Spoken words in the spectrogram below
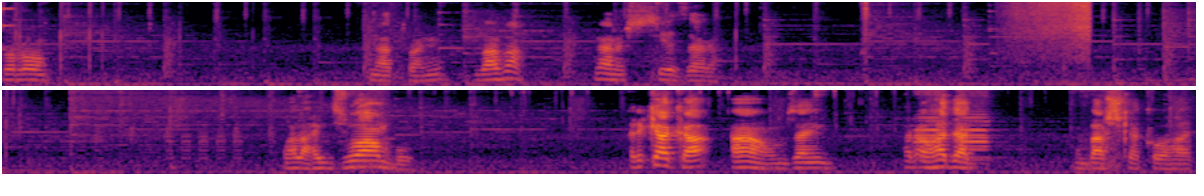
برو نتونی بابا نانش وەڵی جوان بوو ڕکاکە ئامزانین هەدا باشکەکەەوە هات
